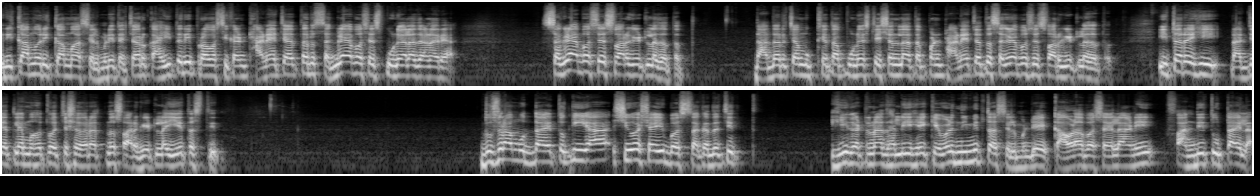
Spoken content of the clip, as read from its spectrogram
रिकामं रिकामं असेल. म्हणजे त्याच्यावर काहीतरी प्रवासी कारण ठाण्याच्या तर सगळ्या बसेस पुण्याला जाणाऱ्या सगळ्या बसेस स्वारगेटला जातात. दादरच्या मुख्यतः पुणे स्टेशनला जातात पण ठाण्याच्या तर सगळ्या बसेस स्वारगेटला जातात. इतरही राज्यातल्या महत्त्वाच्या शहरातनं स्वारगेटला येत असतील. दुसरा मुद्दा येतो की या शिवशाही बसचा कदाचित ही घटना झाली हे केवळ निमित्त असेल. म्हणजे कावळा बसायला आणि फांदी तुटायला.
